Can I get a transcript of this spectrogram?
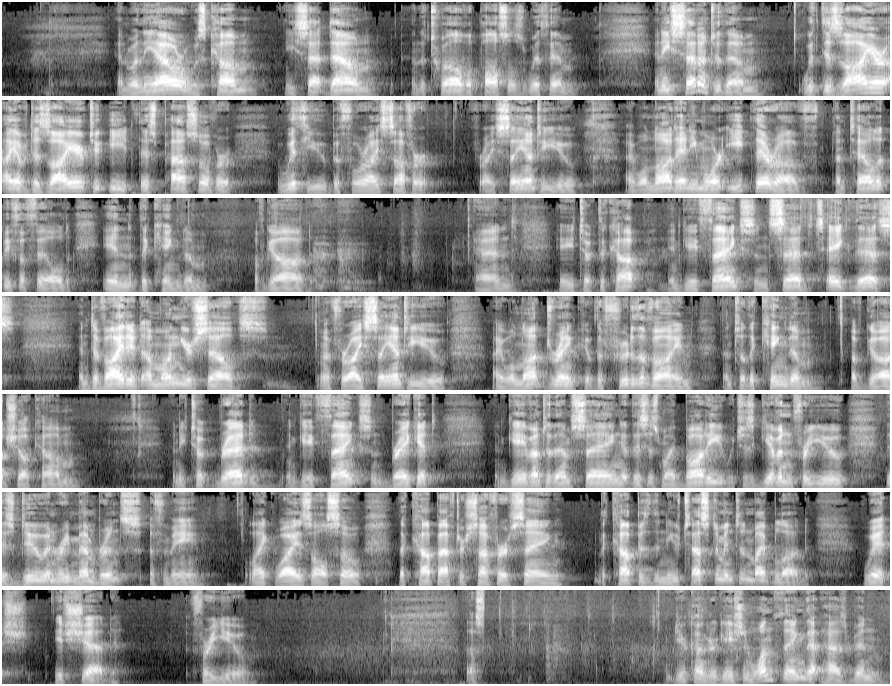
And when the hour was come, he sat down, and the twelve apostles with him. And he said unto them, With desire I have desired to eat this Passover with you before I suffer. For I say unto you, I will not any more eat thereof until it be fulfilled in the kingdom of God. And he took the cup and gave thanks and said, Take this and divide it among yourselves. Uh, for I say unto you, I will not drink of the fruit of the vine until the kingdom of God shall come. And he took bread and gave thanks and brake it and gave unto them, saying, This is my body which is given for you. This do in remembrance of me. Likewise also the cup after supper, saying, The cup is the New Testament in my blood, which is shed for you. Thus, dear congregation, one thing that has been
